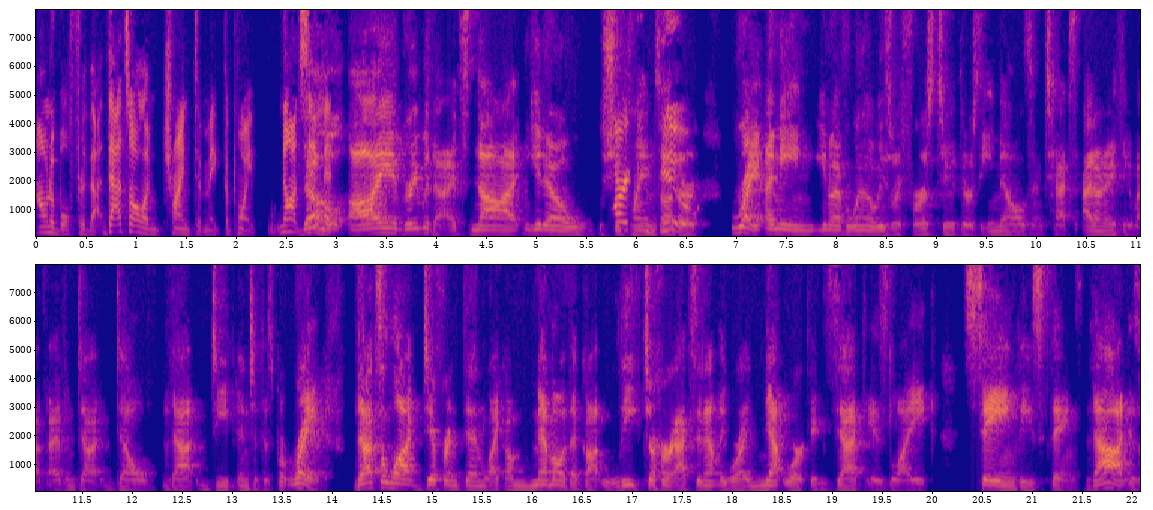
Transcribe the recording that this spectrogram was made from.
Accountable for that? That's all I'm trying to make the point. Not saying no, that I agree with that. It's not, you know, she claims other Right. I mean, you know, everyone always refers to there's emails and texts. I don't know anything about that. I haven't de- delved that deep into this, but right. That's a lot different than like a memo that got leaked to her accidentally where a network exec is like saying these things. That is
